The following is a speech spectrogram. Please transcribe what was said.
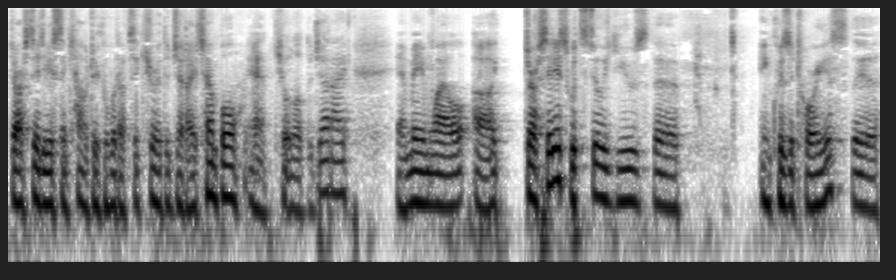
Darth Sidious and Count Dooku would have secured the Jedi Temple and killed all the Jedi. And meanwhile, uh, Darth Sidious would still use the Inquisitorius, the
